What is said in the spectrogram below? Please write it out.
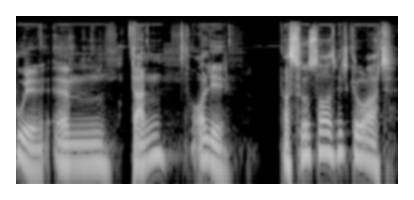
cool. Ähm, dann, Olli, hast du uns noch was mitgebracht?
